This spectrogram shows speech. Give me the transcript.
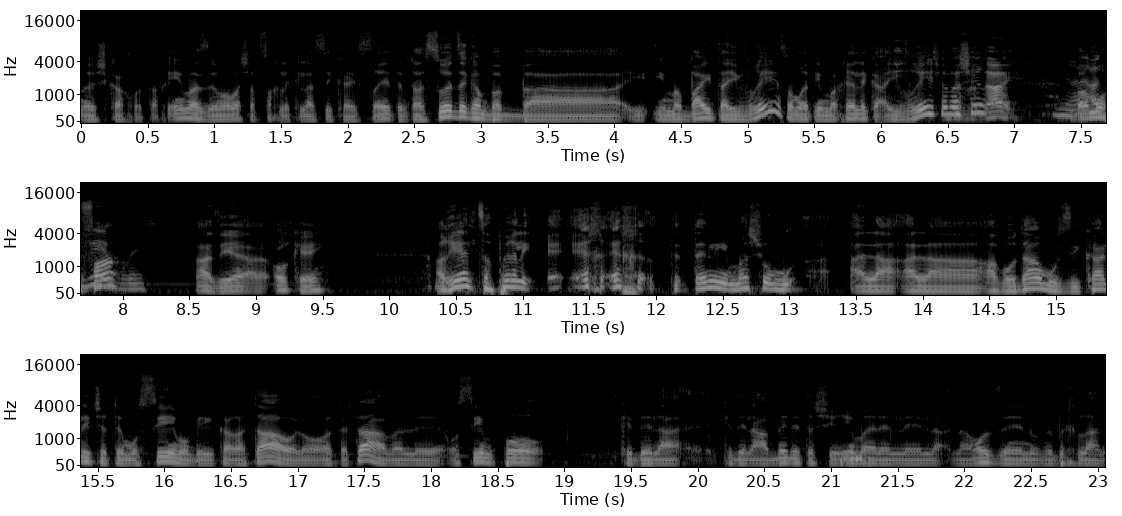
לא אשכח אותך. אימא זה ממש הפך לקלאסיקה ישראלית. אתם תעשו את זה גם ב- ב- עם הבית העברי? זאת אומרת, עם החלק העברי של השיר? בוודאי. נראה רק במופע? בעברית. אה, זה יהיה, אוקיי. אריאל, תספר לי, איך, איך, תן לי משהו על, ה, על העבודה המוזיקלית שאתם עושים, או בעיקר אתה, או לא רק אתה, אבל uh, עושים פה כדי, לה, כדי לעבד את השירים האלה ל, לא, לאוזן ובכלל.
